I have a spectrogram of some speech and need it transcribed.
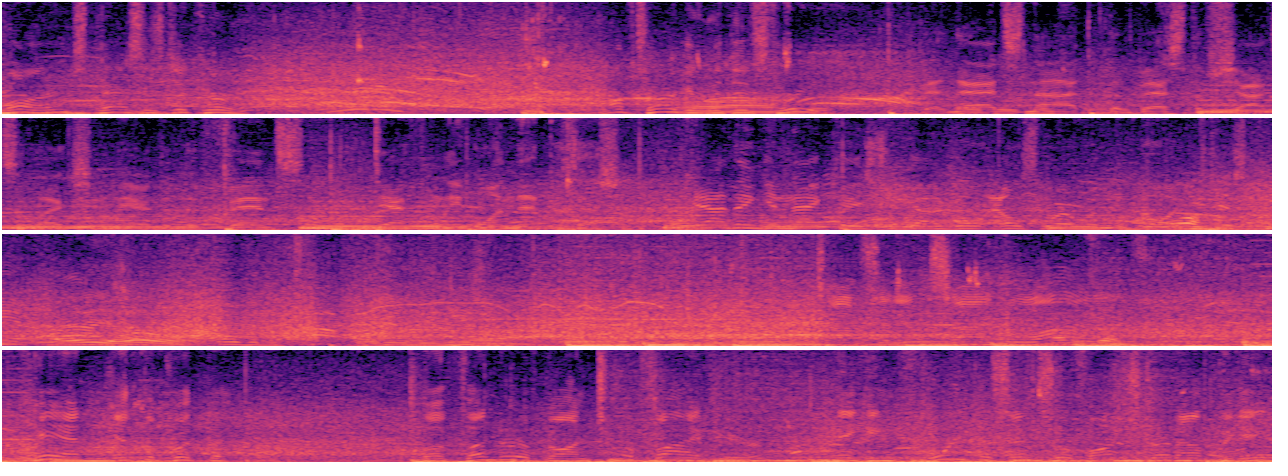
Barnes passes to Curry. Off target with his three. And that's not the best of shot selection there. The defense definitely won that possession. Yeah, I think in that case, you got to go elsewhere with the ball. You just can't rise up over the top of him when he's on. Thompson inside the line. Can't get the putback. The Thunder have gone 2 of 5 here, making 40% so far to start out the game.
